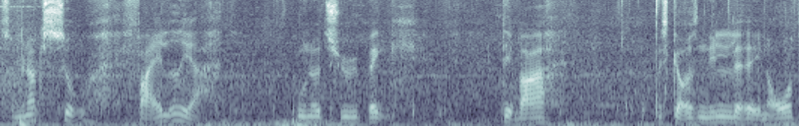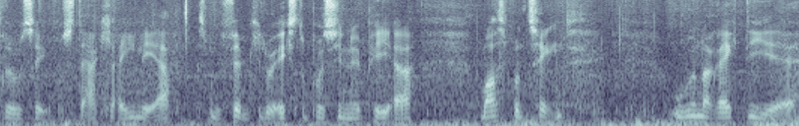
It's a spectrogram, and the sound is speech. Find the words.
Som I nok så, fejlede jeg 120 bænk. Det var måske også en lille øh, en overdrivelse af, hvor stærk jeg egentlig er. Jeg smed 5 kilo ekstra på sin øh, PR. Meget spontant uden at rigtig øh,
